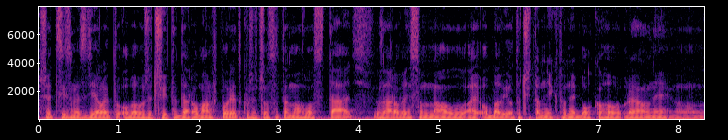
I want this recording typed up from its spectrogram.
Všetci sme zdieľali tú obavu, že či je teda Roman v poriadku, že čo sa tam mohlo stať. Zároveň som mal aj obavy o to, či tam niekto nebol, koho reálne, no,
